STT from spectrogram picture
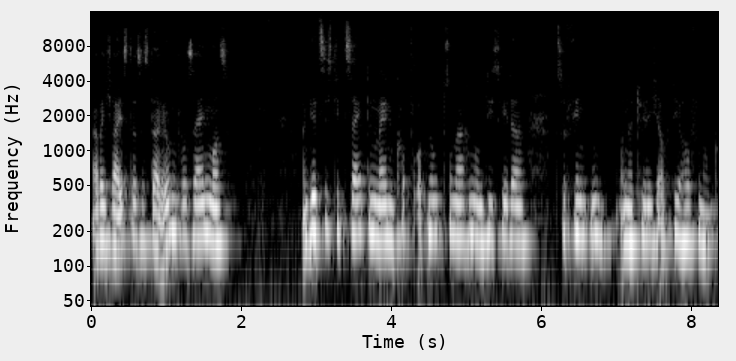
Aber ich weiß, dass es da irgendwo sein muss. Und jetzt ist die Zeit, in meinen Kopf Ordnung zu machen und dies wieder zu finden und natürlich auch die Hoffnung.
